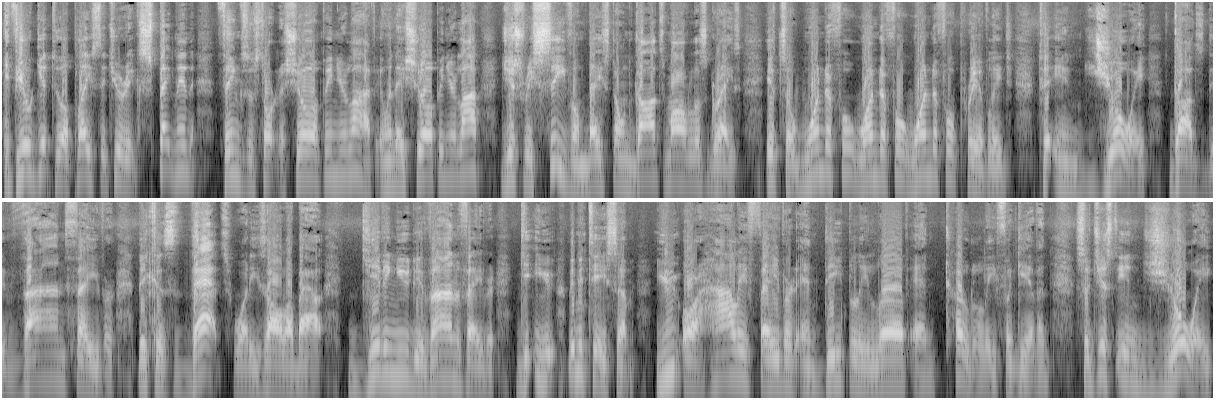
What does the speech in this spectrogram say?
If you'll get to a place that you're expecting things will start to show up in your life. And when they show up in your life, just receive them based on God's marvelous grace. It's a wonderful, wonderful, wonderful privilege to enjoy God's divine favor because that's what He's all about. Giving you divine favor. You, let me tell you something. You are highly favored and deeply loved and totally forgiven. So just enjoy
